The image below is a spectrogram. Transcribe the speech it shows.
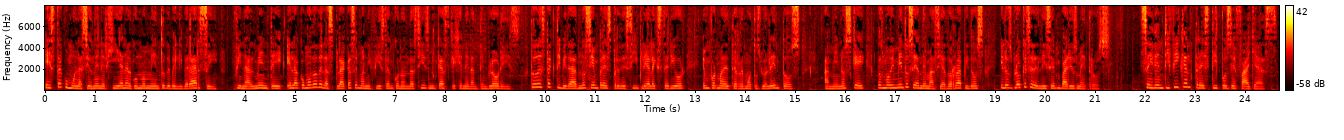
Esta acumulación de energía en algún momento debe liberarse, Finalmente, el acomodo de las placas se manifiestan con ondas sísmicas que generan temblores. Toda esta actividad no siempre es predecible al exterior en forma de terremotos violentos, a menos que los movimientos sean demasiado rápidos y los bloques se deslicen varios metros. Se identifican tres tipos de fallas.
